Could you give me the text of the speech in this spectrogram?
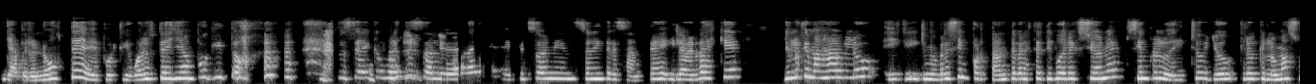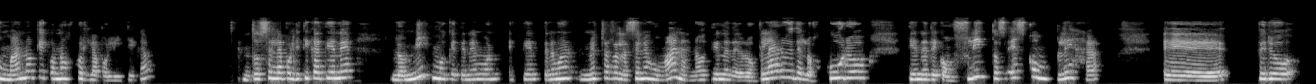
ya, pero no ustedes, porque igual ustedes llevan un poquito. Entonces hay como estas soledades que son, son interesantes. Y la verdad es que yo lo que más hablo y que, me parece importante para este tipo de elecciones, siempre lo he dicho, yo creo que lo más humano que conozco es la política. Entonces la política tiene lo mismo que tenemos, tenemos nuestras relaciones humanas, ¿no? Tiene de lo claro y de lo oscuro, tiene de conflictos, es compleja, eh, pero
